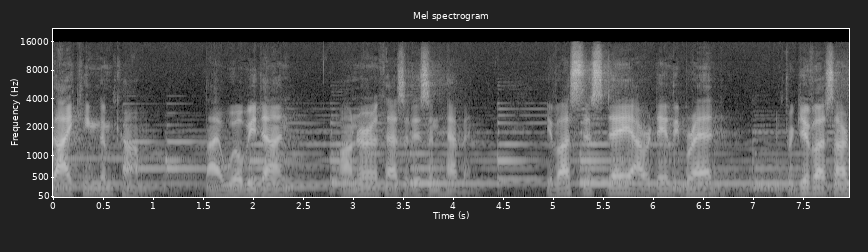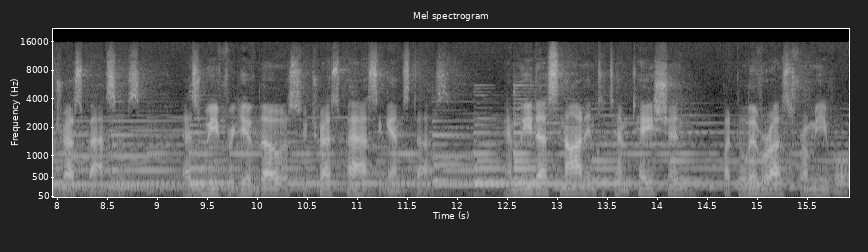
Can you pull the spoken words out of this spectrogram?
Thy kingdom come. Thy will be done on earth as it is in heaven. Give us this day our daily bread, and forgive us our trespasses, as we forgive those who trespass against us. And lead us not into temptation, but deliver us from evil.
